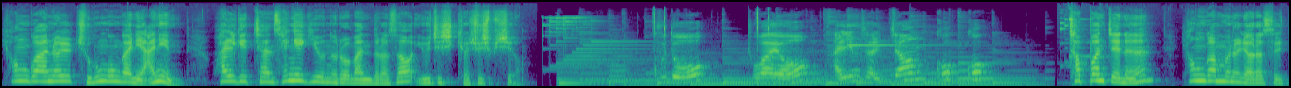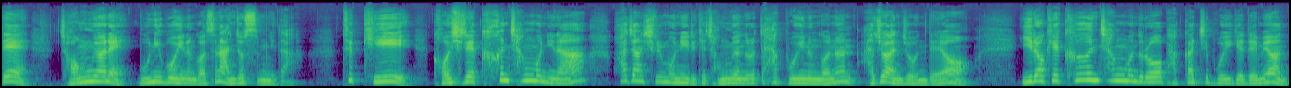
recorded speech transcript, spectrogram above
현관을 죽은 공간이 아닌 활기찬 생의 기운으로 만들어서 유지시켜 주십시오. 구독, 좋아요, 알림 설정 콕콕. 첫 번째는 현관문을 열었을 때 정면에 문이 보이는 것은 안 좋습니다. 특히 거실에 큰 창문이나 화장실 문이 이렇게 정면으로 딱 보이는 거는 아주 안 좋은데요. 이렇게 큰 창문으로 바깥이 보이게 되면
